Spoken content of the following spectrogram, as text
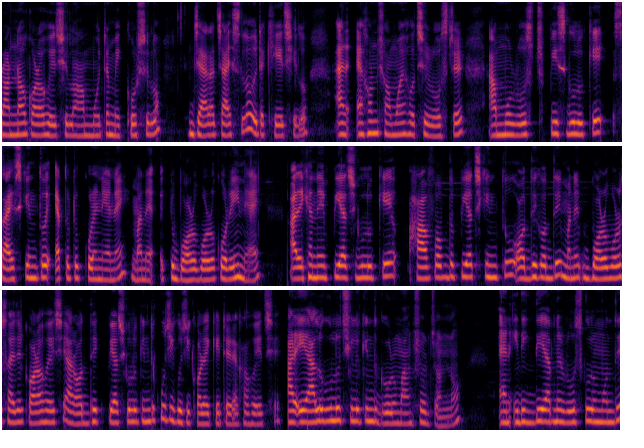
রান্নাও করা হয়েছিল, আম্মু এটা মেক করছিল, যারা চাইছিল ওইটা খেয়েছিল। অ্যান্ড এখন সময় হচ্ছে রোস্টের আম্মু রোস্ট পিসগুলোকে সাইজ কিন্তু এতটুক করে নিয়ে নেয় মানে একটু বড় বড় করেই নেয়। আর এখানে পেঁয়াজগুলোকে হাফ অফ দ্য পেঁয়াজ কিন্তু অর্ধেক অর্ধেক মানে বড় বড় সাইজের করা হয়েছে আর অর্ধেক পেঁয়াজগুলো কিন্তু কুচি কুচি করে কেটে রাখা হয়েছে। আর এই আলুগুলো ছিল কিন্তু গরু মাংসর জন্য। অ্যান্ড এদিক দিয়ে আপনার রোস্টগুলোর মধ্যে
